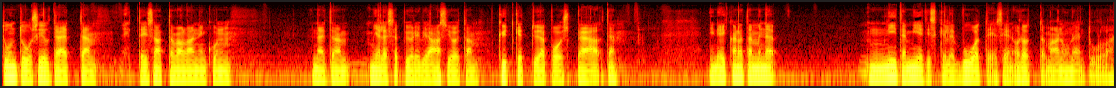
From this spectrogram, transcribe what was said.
tuntuu siltä, että – ettei saa tavallaan niin kuin näitä mielessä pyöriviä asioita kytkettyä pois päältä, niin ei kannata mennä niitä mietiskelle vuoteeseen odottamaan unen tuloa.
